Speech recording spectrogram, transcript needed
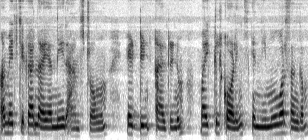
അമേരിക്കക്കാരനായ നീൽ ആംസ്ട്രോങ്ങും എഡ്വിൻ ആൽഡ്രിനും മൈക്കിൾ കോളിങ്സ് എന്നീ മൂവർ സംഘം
